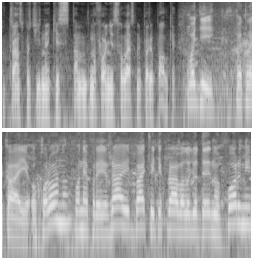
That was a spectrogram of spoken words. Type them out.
в транспорті, на якісь там на фоні словесної перепалки. Водій викликає охорону, вони приїжджають, бачать, як правило, людину в формі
